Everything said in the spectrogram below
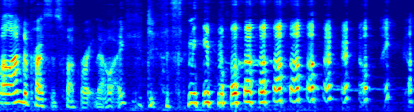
Well, I'm depressed as fuck right now. I can't do this anymore. oh my god.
